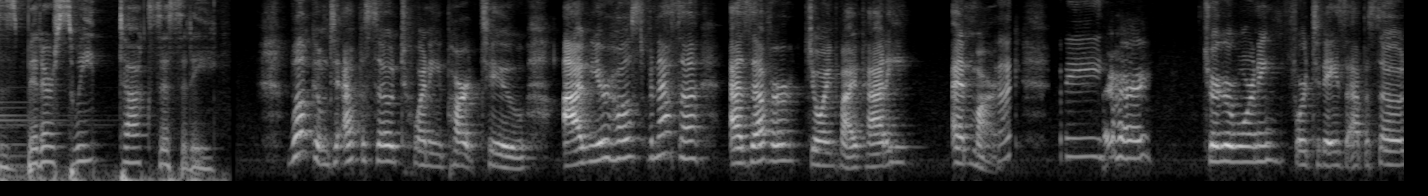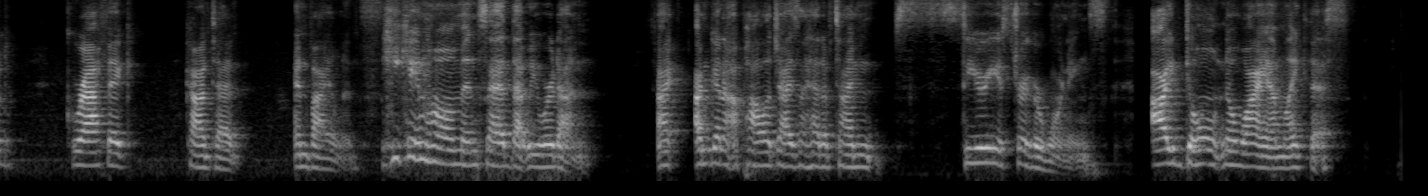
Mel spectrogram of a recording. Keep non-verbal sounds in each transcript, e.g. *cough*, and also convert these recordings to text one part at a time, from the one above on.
This is Bittersweet Toxicity. Welcome to episode 20, part two. I'm your host, Vanessa, as ever, joined by Patty and Mark. Hi. Hey, hey. Trigger warning for today's episode graphic content and violence. He came home and said that we were done. I, I'm going to apologize ahead of time. Serious trigger warnings. I don't know why I'm like this.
